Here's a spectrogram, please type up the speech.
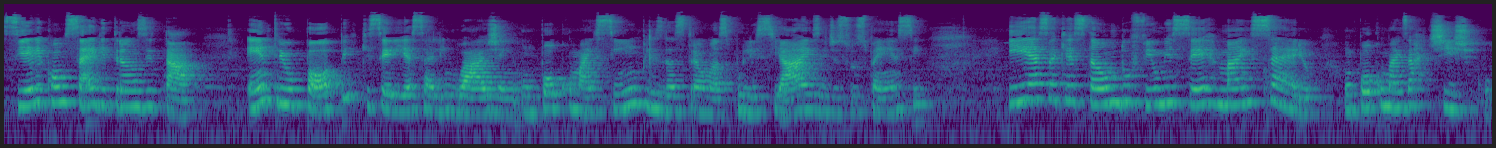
se ele consegue transitar entre o pop, que seria essa linguagem um pouco mais simples das tramas policiais e de suspense, e essa questão do filme ser mais sério, um pouco mais artístico.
